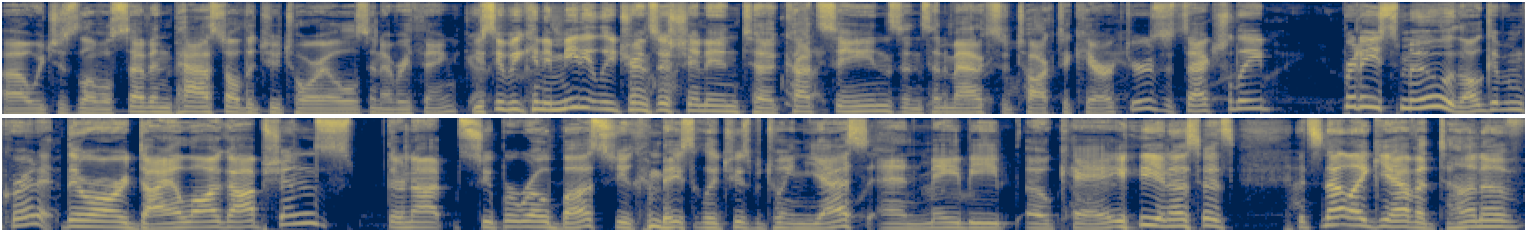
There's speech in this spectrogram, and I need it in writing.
uh, which is level 7, past all the tutorials and everything. You see, we can immediately transition into cutscenes and cinematics to talk to characters. It's actually pretty smooth. I'll give them credit. There are dialogue options. They're not super robust. You can basically choose between yes and maybe okay. You know, so it's it's not like you have a ton of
